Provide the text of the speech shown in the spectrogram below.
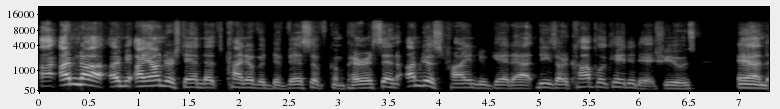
I, I'm not, I mean, I understand that's kind of a divisive comparison. I'm just trying to get at these are complicated issues. And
